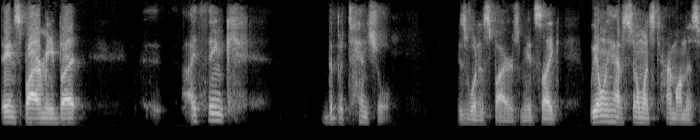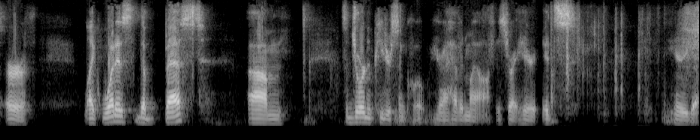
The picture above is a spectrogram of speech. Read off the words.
they inspire me, but I think the potential is what inspires me. It's like we only have so much time on this earth. Like, what is the best? Um, it's a Jordan Peterson quote. Here I have in my office right here. It's here you go.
